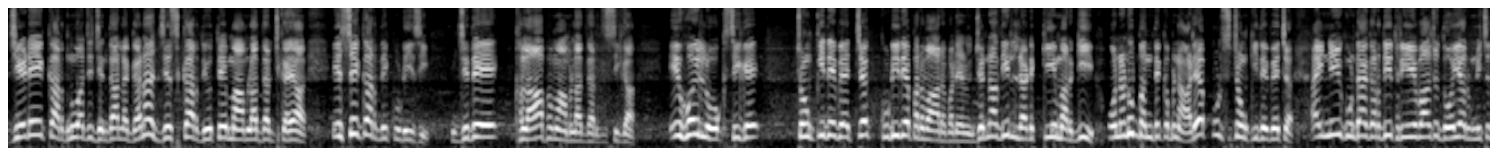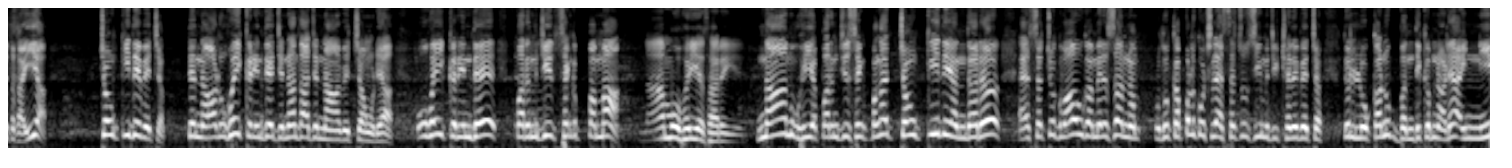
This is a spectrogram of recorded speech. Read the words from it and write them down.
ਜਿਹੜੇ ਘਰ ਨੂੰ ਅੱਜ ਜਿੰਦਾ ਲੱਗਾ ਨਾ, ਜਿਸ ਘਰ ਦੇ ਉੱਤੇ ਮਾਮਲਾ ਦਰਜ ਕਰਾਇਆ ਇਸੇ ਘਰ ਦੀ ਕੁੜੀ ਸੀ, ਜਿਹਦੇ ਖਿਲਾਫ ਮਾਮਲਾ ਦਰਜ ਸੀਗਾ। ਇਹੋ ਹੀ ਲੋਕ ਸੀਗੇ, ਚੌਂਕੀ ਦੇ ਵਿੱਚ ਕੁੜੀ ਦੇ ਪਰਿਵਾਰ ਵਾਲਿਆਂ ਨੂੰ, ਜਿਨ੍ਹਾਂ ਦੀ ਲੜਕੀ ਮਰ ਗਈ, ਉਹਨਾਂ ਨੂੰ ਬੰਦਕ ਬਣਾ ਲਿਆ ਪੁਲਿਸ ਚੌਂਕੀ ਦੇ ਵਿੱਚ। ਇੰਨੀ ਗੁੰਡਾਗਰਦੀ ਥਰੀਏਵਾਲ ਚ 2019 ਚ ਦਿਖਾਈ ਆ। ਚੌਂਕੀ ਦੇ ਵਿੱਚ ਤੇ ਨਾਲ ਉਹੀ ਕਰਿੰਦੇ ਜਿਨ੍ਹਾਂ ਦਾ ਅੱਜ ਨਾਂ ਵਿੱਚ ਆਉਂਦਿਆ ਉਹੀ ਕਰਿੰਦੇ ਪਰਮਜੀਤ ਸਿੰਘ ਪੰਮਾ। ਨਾਮ ਉਹੀ ਆ ਸਾਰੇ ਨਾਮ ਉਹੀ ਆ ਪਰਮਜੀਤ ਸਿੰਘ ਪੰਗਾ ਚੌਂਕੀ ਦੇ ਅੰਦਰ ਐਸਐਚਓ ਗਵਾਹੂਗਾ ਮੇਰੇ ਹਿਸਾਬ ਨਾਲ। ਉਦੋਂ ਕੱਪਲ ਕੁਛ ਐਸਐਚਓ ਸੀ ਮਜੀਠੇ ਦੇ ਵਿੱਚ ਤੇ ਲੋਕਾਂ ਨੂੰ ਬੰਦਿਕ ਬਣਾ ਲਿਆ ਇੰਨੀ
